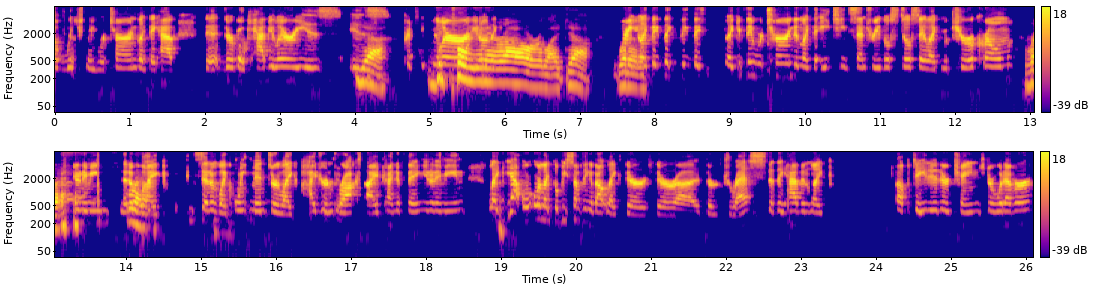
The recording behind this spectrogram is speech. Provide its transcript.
of which they were turned. Like they have the, their vocabulary is is Yeah. particular. Victorian you know, like, era or like yeah, right, whatever. like they, they, they, they like if they were turned in like the 18th century, they'll still say like mercurochrome. right. You know what I mean? Instead of like instead of like ointment or like hydrogen peroxide kind of thing. You know what I mean? Like yeah, or, or like there'll be something about like their their uh their dress that they haven't like updated or changed or whatever.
